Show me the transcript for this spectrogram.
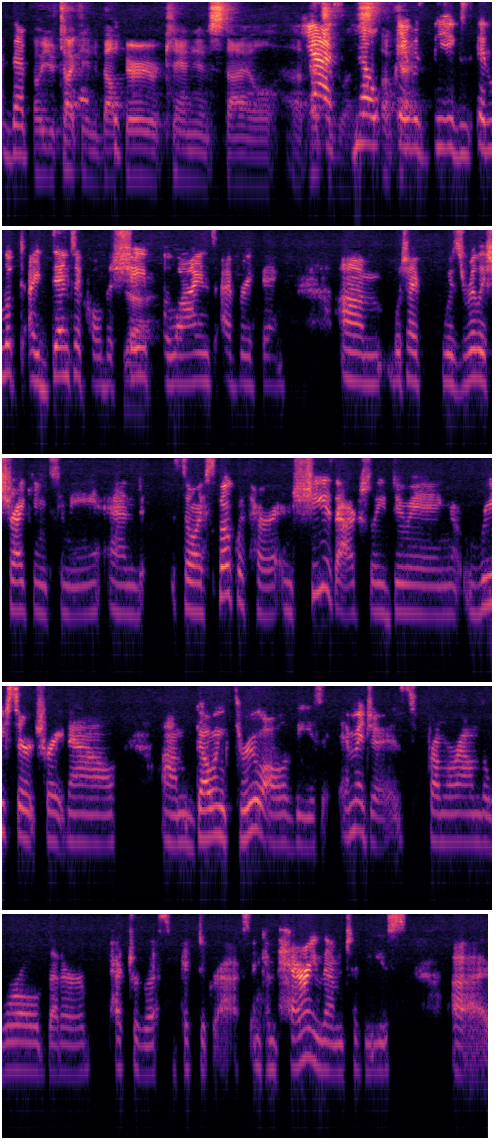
the oh, you're talking about Barrier Canyon style. Uh, yes, no, okay. it was the it looked identical. The shape, yeah. the lines, everything, um, which I was really striking to me. And so I spoke with her, and she is actually doing research right now, um, going through all of these images from around the world that are petroglyphs and pictographs, and comparing them to these uh,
